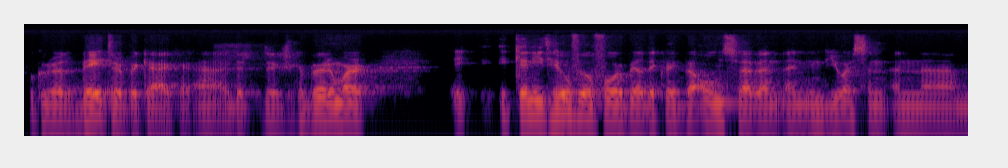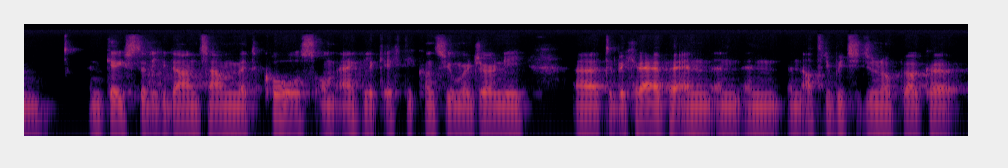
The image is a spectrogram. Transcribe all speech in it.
hoe kunnen we dat beter bekijken. Er, er, gebeuren maar, ik, ik, ken niet heel veel voorbeelden. Ik weet bij ons, we hebben een, in de US een, um, een case study gedaan samen met Coles om eigenlijk echt die consumer journey uh, te begrijpen en, en, en een attributie te doen op welke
